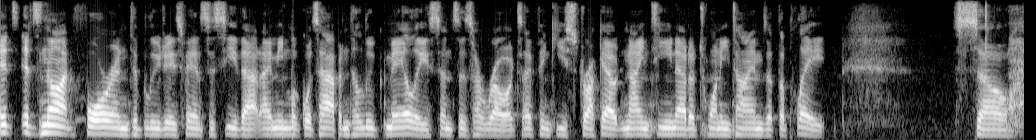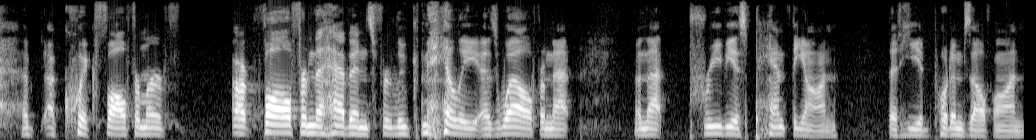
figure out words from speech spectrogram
it's it's not foreign to Blue Jays fans to see that. I mean, look what's happened to Luke Maile since his heroics. I think he struck out 19 out of 20 times at the plate. So a, a quick fall from earth or fall from the heavens for Luke Maile as well from that from that previous pantheon that he had put himself on.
